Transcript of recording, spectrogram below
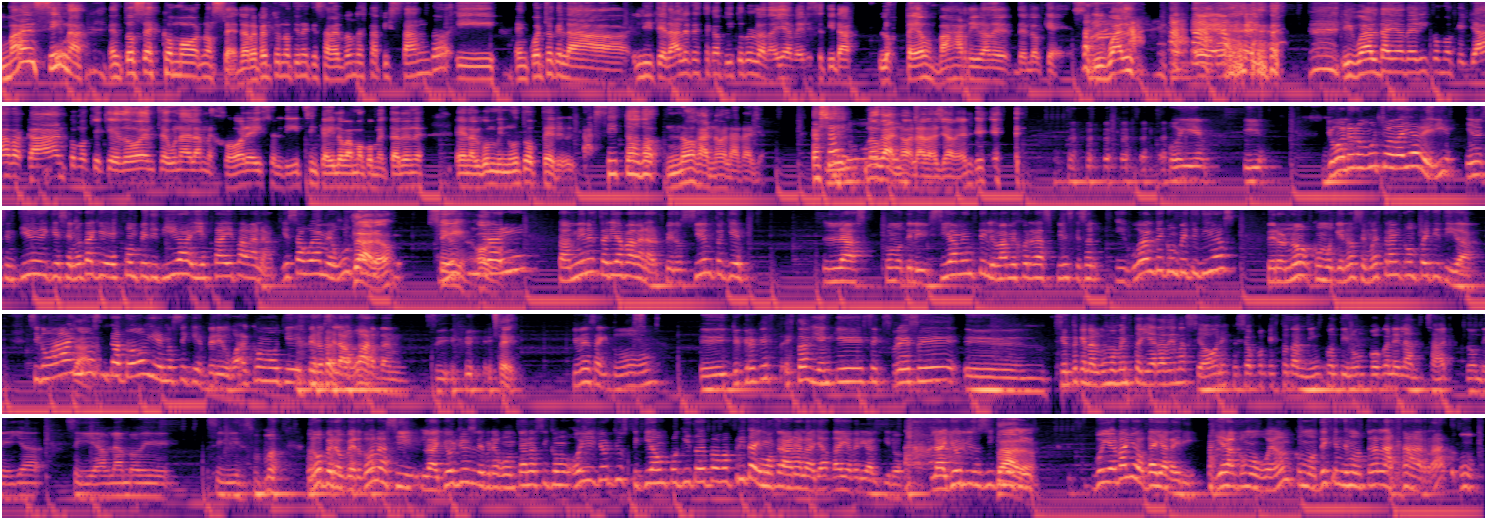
Más encima, entonces como, no sé, de repente uno tiene que saber dónde está pisando y encuentro que la literal en este capítulo la Daya ver y se tira los peos más arriba de, de lo que es. Igual, eh, igual Daya Berry como que ya bacán, como que quedó entre una de las mejores, hizo el lip sync, que ahí lo vamos a comentar en, en algún minuto, pero así todo no ganó la Daya. ¿Cachai? No, No. ganó la Daya Berry. Oye, y yo valoro mucho a Daya Berry en el sentido de que se nota que es competitiva y está ahí para ganar. Y esa weá me gusta. Claro, porque Si yo Sí, estuviera ahí, también estaría para ganar, pero siento que las, como televisivamente, le va mejor a las queens que son igual de competitivas, pero no, como que no se muestran competitivas. Así como, ay, no, si está todo bien, no sé qué, pero igual como que, pero se la guardan. Sí. Sí. ¿Qué piensas tú? Eh, yo creo que est- está bien que se exprese. eh, siento que en algún momento ya era demasiado, en especial porque esto también continuó un poco en el Untucked, donde ella seguía hablando de sí misma. No, pero perdona, si la Georgios le preguntan así como, oye Georgios, ¿te queda un poquito de papa frita? Y mostraban a la Ya- Daya Berry al tiro. La Georgios así como Claro. que, voy al baño, Daya Berry. Y era como, weón, como dejen de mostrarla cada rato.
